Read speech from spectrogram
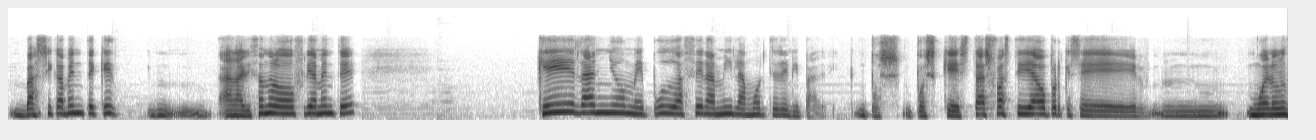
básicamente que Mm, analizándolo fríamente, ¿qué daño me pudo hacer a mí la muerte de mi padre? Pues, pues que estás fastidiado porque se mm, muere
